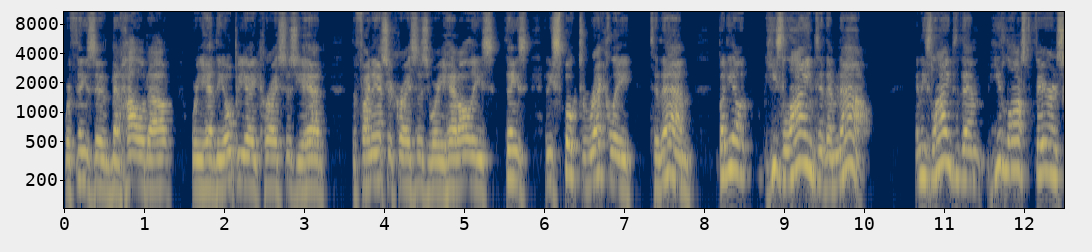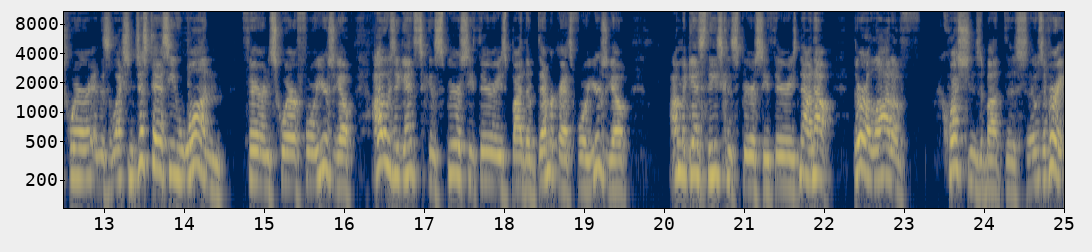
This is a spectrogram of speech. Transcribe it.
where things had been hollowed out, where you had the opioid crisis, you had the financial crisis, where you had all these things, and he spoke directly to them. But you know, he's lying to them now. And he's lying to them. He lost fair and square in this election, just as he won fair and square four years ago. I was against the conspiracy theories by the Democrats four years ago. I'm against these conspiracy theories now. Now, there are a lot of questions about this. It was a very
